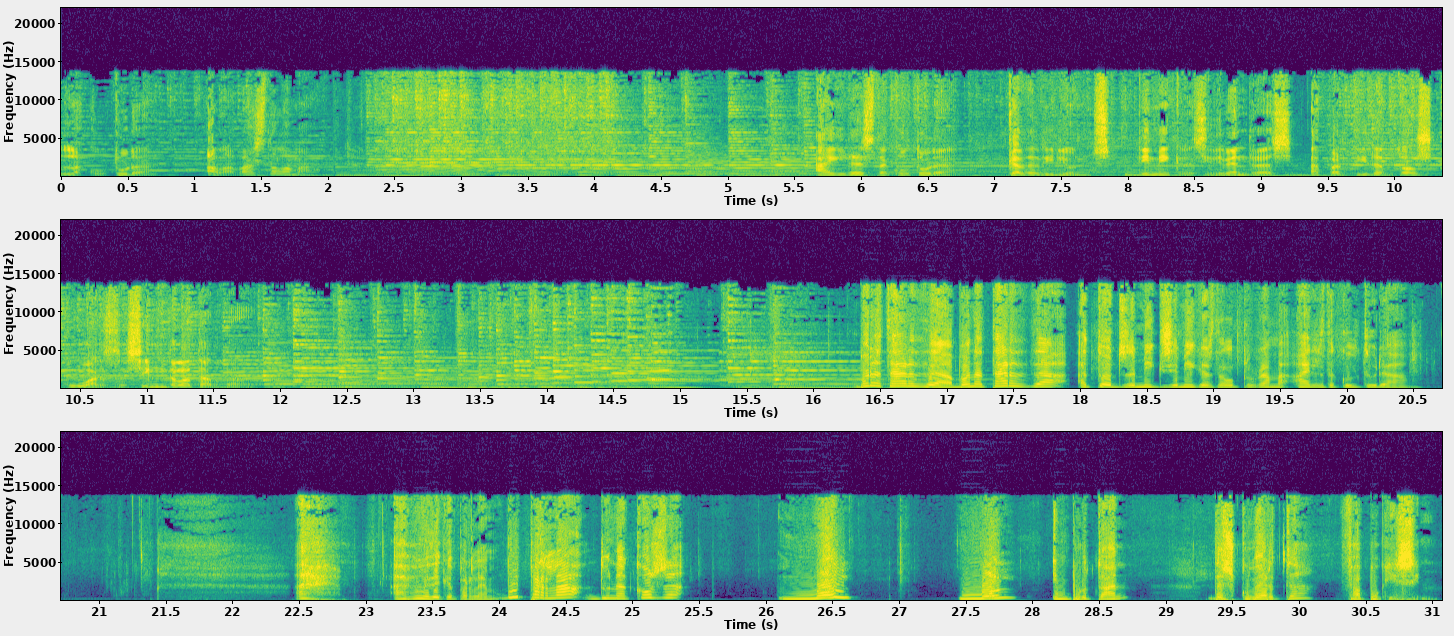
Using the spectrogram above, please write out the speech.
La cultura a l'abast de la mà. Aires de Cultura. Cada dilluns, dimecres i divendres a partir de dos quarts de cinc de la tarda. Bona tarda, bona tarda a tots, amics i amigues del programa Aires de Cultura. Ah, avui de què parlem? Vull parlar d'una cosa molt, molt important, descoberta fa poquíssim.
